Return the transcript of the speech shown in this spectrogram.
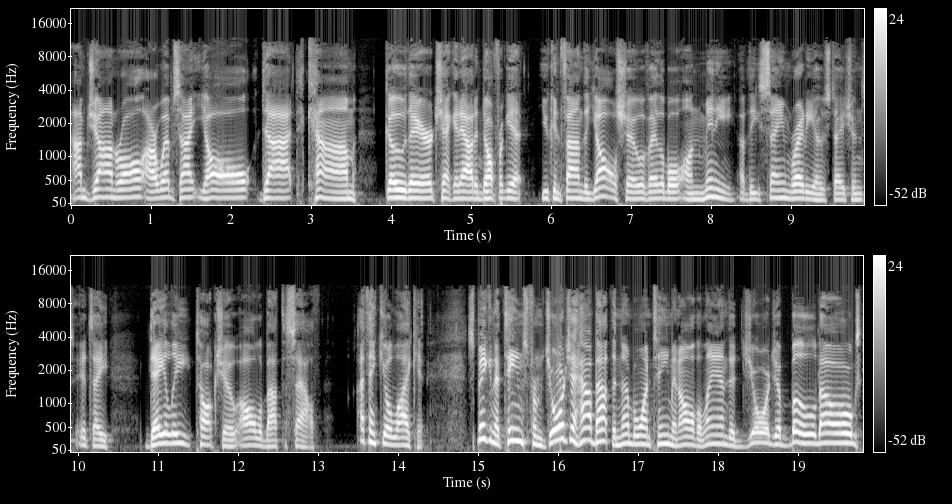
I'm John Rawl, our website, y'all.com. Go there, check it out, and don't forget, you can find the Y'all Show available on many of these same radio stations. It's a daily talk show all about the South. I think you'll like it. Speaking of teams from Georgia, how about the number one team in all the land, the Georgia Bulldogs?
